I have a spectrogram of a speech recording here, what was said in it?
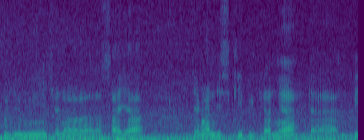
kunjungi channel saya. Jangan di skip iklannya dan di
